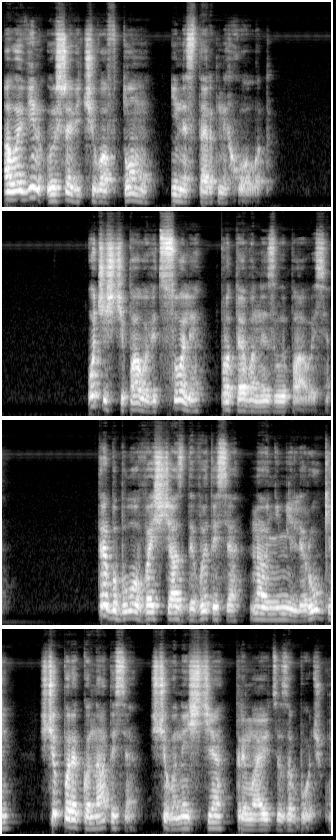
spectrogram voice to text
Але він лише відчував втому і нестерпний холод. Очі щипало від солі, проте вони злипалися. Треба було весь час дивитися на онімілі руки, щоб переконатися, що вони ще тримаються за бочку.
